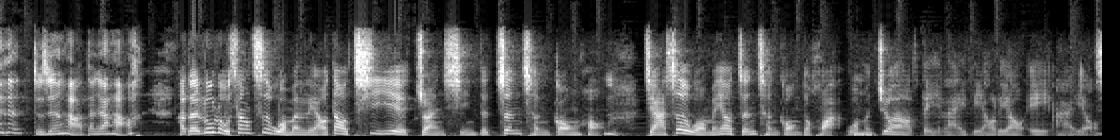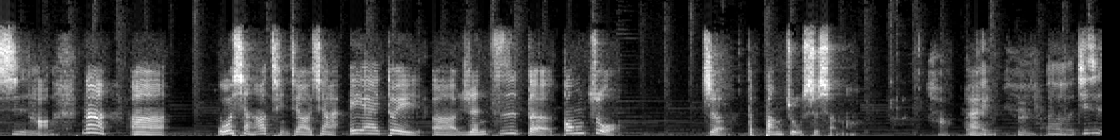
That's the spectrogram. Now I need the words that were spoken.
主持人好，大家好。好的，露露，上次我们聊到企业转型的真成功哈、假设我们要真成功的话，我们就要得来聊聊 AI 哦。是，好，那呃，我想要请教一下 AI 对呃人资的工作。者的帮助是什么？好，OK，嗯，呃，其实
